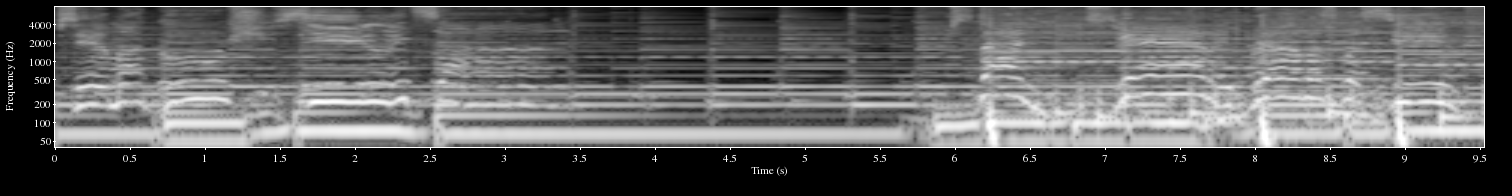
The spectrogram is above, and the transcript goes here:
Всемогущий, сильный царь. Встань с верой, провозгласи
